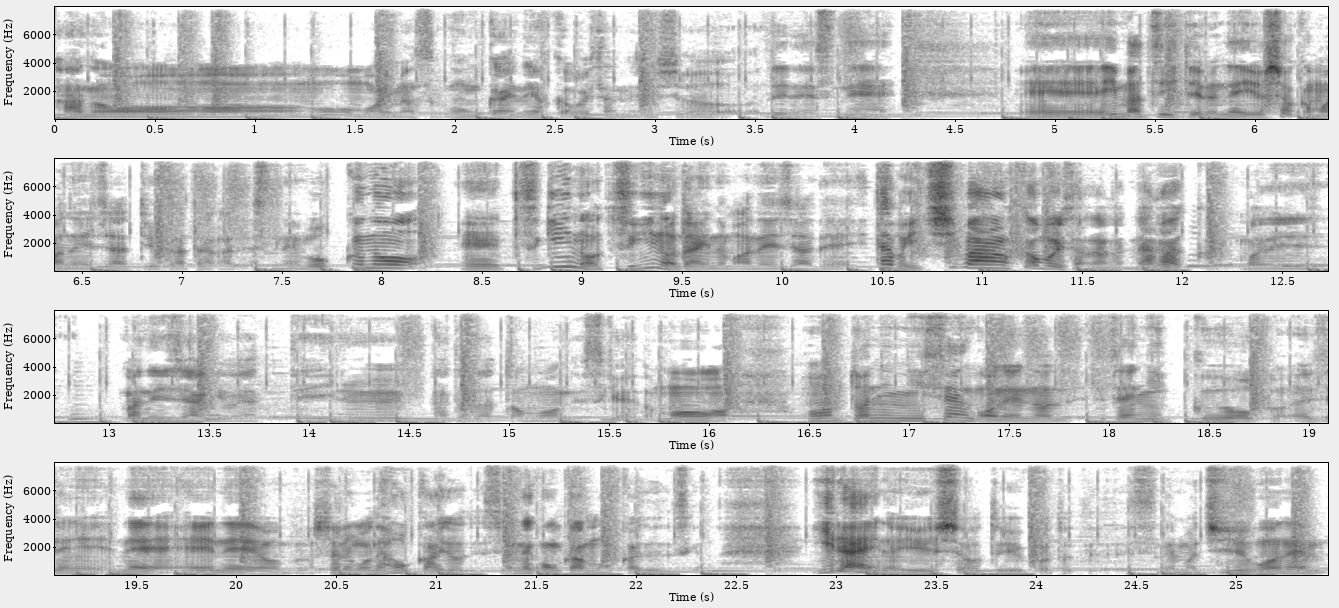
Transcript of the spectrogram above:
あのーます。今回ね、深堀さんの優勝でですね、えー、今ついてるね、吉岡マネージャーという方がですね、僕の、えー、次の次の代のマネージャーで、多分一番深堀さんなんか長くマネマネージャー業をやっている方だと思うんですけれども、本当に2005年の全日空オープン、全ね、ANA オープン、それもね、北海道ですよね、今回も北海道ですけど、以来の優勝ということでですね、まあ、15年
